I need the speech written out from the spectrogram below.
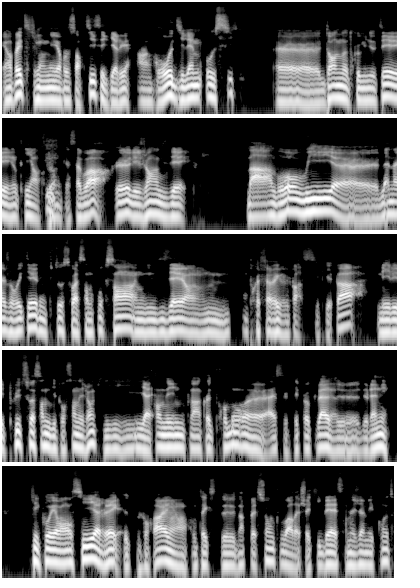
Et en fait, ce qui en est ressorti, c'est qu'il y avait un gros dilemme aussi dans notre communauté et nos clients. Donc, à savoir que les gens disaient bah, en gros, oui, la majorité, donc plutôt 60%, nous disaient on, on préférait ne participiez pas, mais il y avait plus de 70% des gens qui attendaient un code promo à cette époque-là de, l'année, qui est cohérent aussi avec, toujours pareil, un contexte d'inflation, le pouvoir d'achat qui baisse, on n'est jamais contre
